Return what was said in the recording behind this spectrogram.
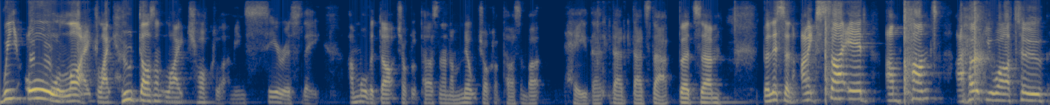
we all like. Like, who doesn't like chocolate? I mean, seriously, I'm more of a dark chocolate person than a milk chocolate person, but hey, that that that's that. But um, but listen, I'm excited. I'm pumped. I hope you are too.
